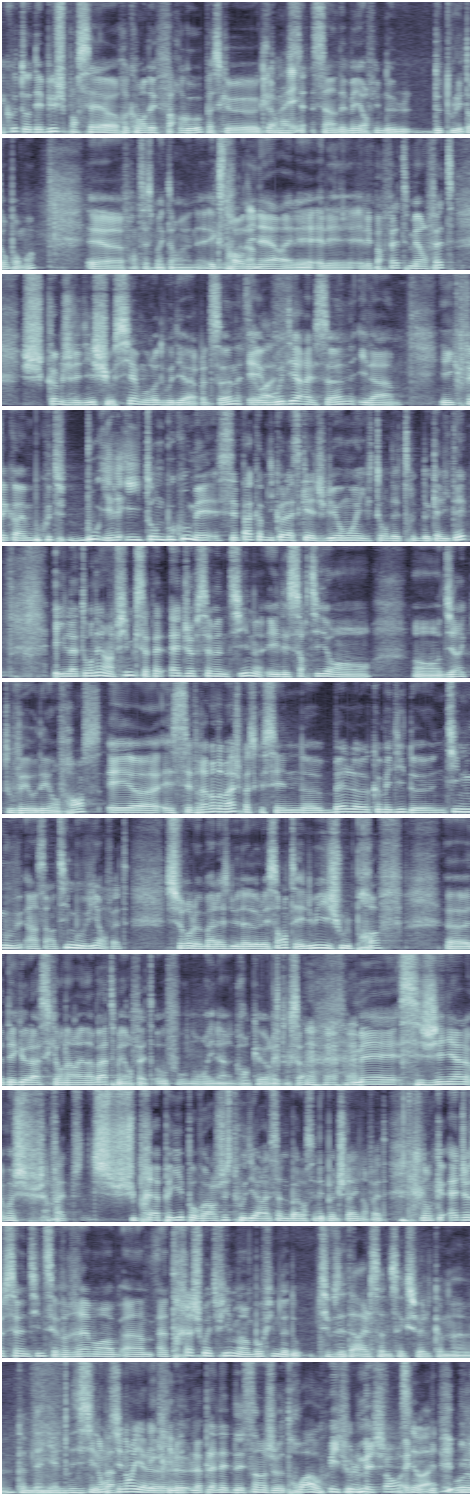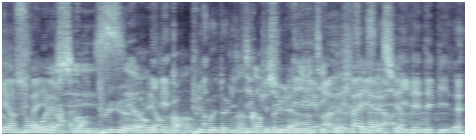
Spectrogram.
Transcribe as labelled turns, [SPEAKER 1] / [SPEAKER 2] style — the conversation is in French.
[SPEAKER 1] Écoute, au début, je pensais euh, recommander Fargo parce que clairement, c'est- un des meilleurs films de, de tous les temps pour moi. Et, euh, Frances McDormand, extraordinaire, elle, est, elle, est, elle est parfaite. Mais en fait, je- comme je l'ai dit, je suis aussi amoureux de Woody Harrelson. Et
[SPEAKER 2] vrai.
[SPEAKER 1] Woody Harrelson, il a, il fait quand même beaucoup de, il, il tourne beaucoup, mais c'est pas comme Nicolas Cage. Lui, au moins, il tourne des trucs de qualité. Et il a tourné un film qui s'appelle Edge of Seventeen et il est sorti en, en direct ou VOD en France. Et, euh, et c'est vraiment dommage parce que c'est une belle comédie de une teen movie, hein, c'est un teen movie en fait sur le malaise d'une adolescente. Et lui, il joue le prof euh, dégueulasse qui en a rien à battre, mais en fait, au fond, non, il a un grand cœur et tout ça. mais c'est génial. Moi, je, enfin, je suis prêt à payer pour voir juste Woody Harrelson balancer des punchlines en fait. Donc Edge of Seventeen, c'est vraiment un, un- un très chouette film, un beau film d'ado.
[SPEAKER 2] Si vous êtes Harrelson sexuel comme, euh, comme Daniel, n'hésitez
[SPEAKER 1] Sinon,
[SPEAKER 2] pas.
[SPEAKER 1] sinon, il y a le, le- la planète des singes 3 où il joue le méchant.
[SPEAKER 2] C'est vrai.
[SPEAKER 1] Il, est on
[SPEAKER 3] encore plus, euh, est
[SPEAKER 2] encore-
[SPEAKER 3] encore plus monolithique
[SPEAKER 2] encore
[SPEAKER 3] que celui-là.
[SPEAKER 1] Est on fire. Il est débile.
